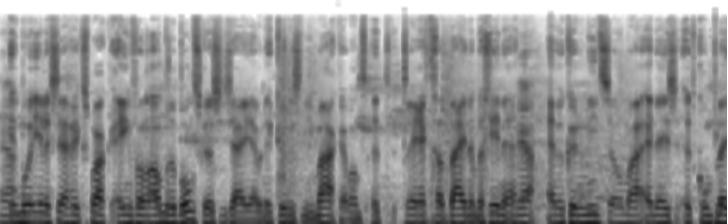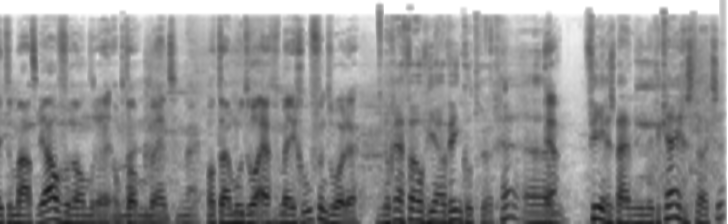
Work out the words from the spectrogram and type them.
ja. ik moet eerlijk zeggen, ik sprak een van de andere bondscoaches die zei... ja, maar dat kunnen ze niet maken, want het traject gaat bijna beginnen. Ja. En we kunnen niet zomaar ineens het complete materiaal veranderen op dat Nee. moment. Nee. Want daar moet wel even mee geoefend worden. Nog even over jouw winkel terug. Hè? Ehm, Ja. Veer is bijna niet meer te krijgen straks. Hè?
